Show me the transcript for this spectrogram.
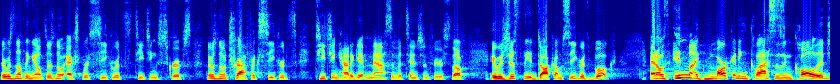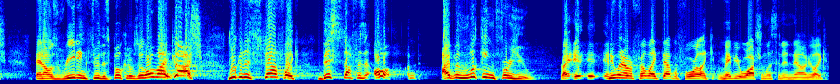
There was nothing else. There's no expert secrets teaching scripts. There's no traffic secrets teaching how to get massive attention for your stuff. It was just the dot com secrets book. And I was in my marketing classes in college and I was reading through this book and I was like, oh my gosh, look at this stuff. Like, this stuff is, oh, I've been looking for you right? It, it, anyone ever felt like that before? Like maybe you're watching, listening now, and you're like,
